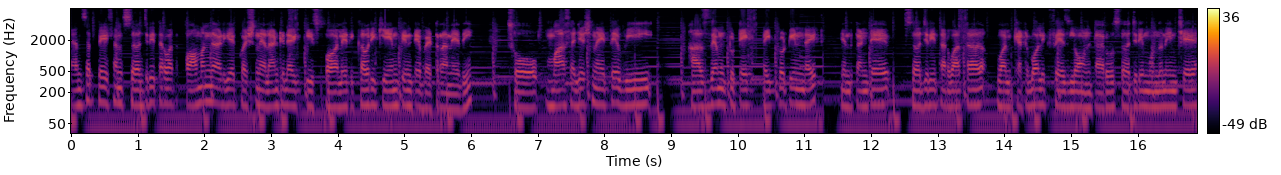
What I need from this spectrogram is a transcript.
క్యాన్సర్ పేషెంట్స్ సర్జరీ తర్వాత కామన్గా అడిగే క్వశ్చన్ ఎలాంటి డైట్ తీసుకోవాలి? రికవరీకి ఏం తింటే బెటర్ అనేది. సో మా సజెషన్ అయితే we ask them to take high protein diet. ఎందుకంటే సర్జరీ తర్వాత వాళ్ళు కెటబాలిక్ ఫేజ్లో ఉంటారు. సర్జరీ ముందు నుంచే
